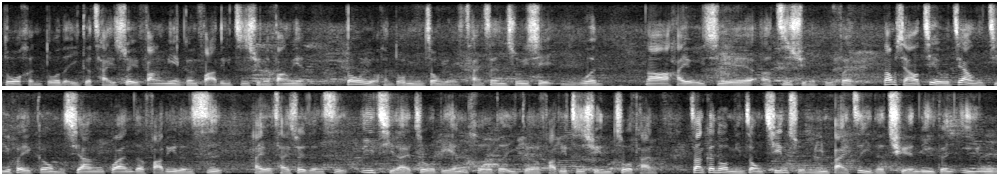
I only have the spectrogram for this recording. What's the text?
多很多的一个财税方面跟法律咨询的方面，都有很多民众有产生出一些疑问。那还有一些呃咨询的部分，那我们想要借由这样的机会，跟我们相关的法律人士还有财税人士一起来做联合的一个法律咨询座谈，让更多民众清楚明白自己的权利跟义务，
